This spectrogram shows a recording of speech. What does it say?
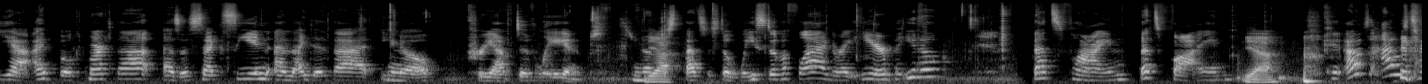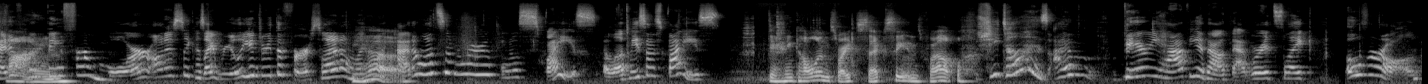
yeah i bookmarked that as a sex scene and i did that you know preemptively and you know Yeah. just that's just a waste of a flag right here but you know that's fine that's fine Yeah. I was i was kind fine. of hoping for more honestly because i really enjoyed the first one i'm like Yeah. i kind of want some more you know spice i love me some spice Dani Collins writes sex scenes well. she does i'm very happy about that where it's like overall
